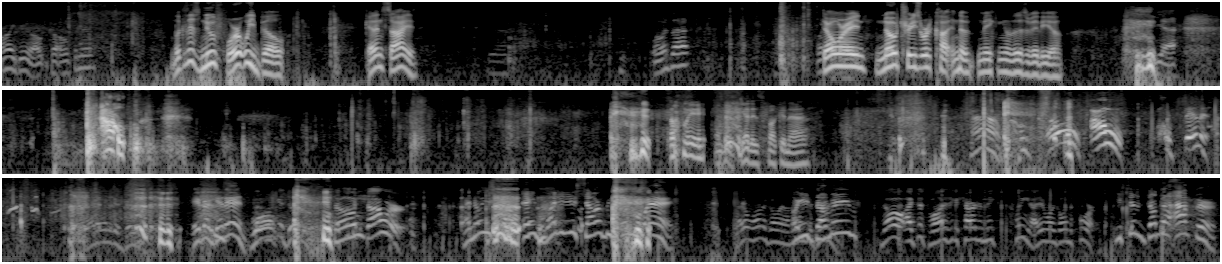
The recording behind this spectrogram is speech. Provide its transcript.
What do I do? I'll go open it? Look at this new fort we built. Get inside. What was that? What Don't worry, no trees were cut in the making of this video. Yeah. Ow! only get his fucking ass. Ow! Oh! Ow! Oh, damn it! Hey, man, get in! No? Shower! I know you showered. Hey, why did you shower before you went? I don't want to go in. I don't Are you want to dumb, dirty. Abe? No, I just wanted to get showered shower to make it clean. I didn't want to go in the fort. You should have done that after.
